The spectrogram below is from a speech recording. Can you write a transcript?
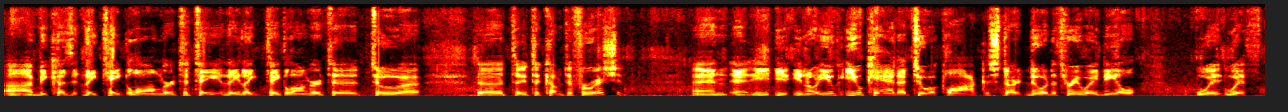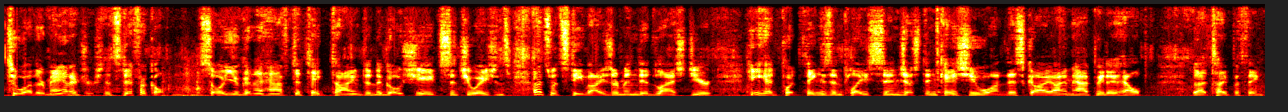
Uh, because they take longer to take they like take longer to to, uh, uh, to to come to fruition. And, and you, you know, you you can't at two o'clock start doing a three-way deal with, with two other managers. It's difficult. So you're going to have to take time to negotiate situations. That's what Steve Yzerman did last year. He had put things in place, and just in case you want this guy, I'm happy to help. That type of thing,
